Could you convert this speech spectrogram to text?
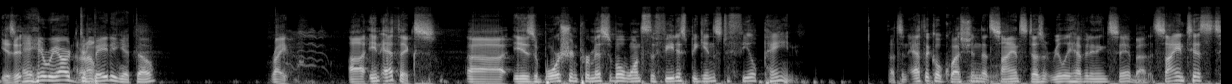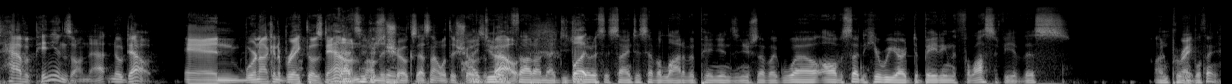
Is it? Hey, here we are don't know. debating it, though. Right. Uh, in ethics, uh, is abortion permissible once the fetus begins to feel pain? That's an ethical question that science doesn't really have anything to say about it. Scientists have opinions on that, no doubt. And we're not going to break those down on the show because that's not what the show I is do about. have a thought on that. Did But- you notice that scientists have a lot of opinions, and you're sort of like, well, all of a sudden, here we are debating the philosophy of this unprovable thing.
